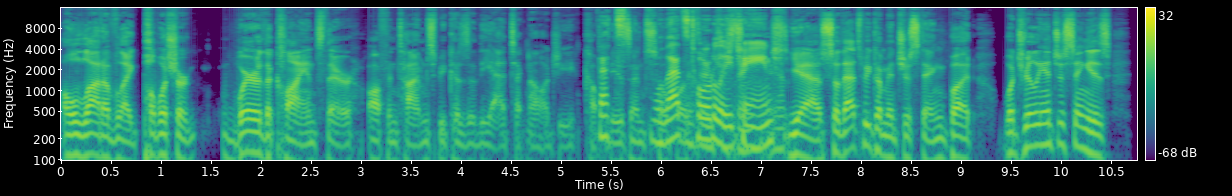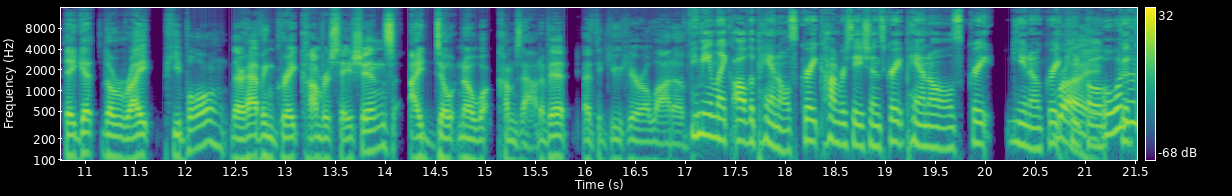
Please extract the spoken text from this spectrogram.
a lot of like publisher where the clients there oftentimes because of the ad technology companies That's and so well, that's forth. totally interesting. changed. Yeah, so that's become interesting. But what's really interesting is they get the right people. They're having great conversations. I don't know what comes out of it. I think you hear a lot of You mean like all the panels, great conversations, great panels, great you know, great Right. people, Well, one good of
